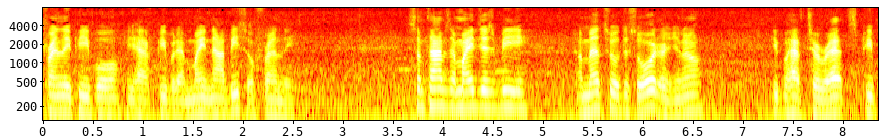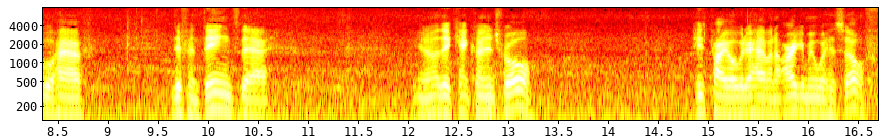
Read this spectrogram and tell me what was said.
friendly people, you have people that might not be so friendly. Sometimes it might just be a mental disorder, you know? People have Tourette's, people have different things that You know, they can't control. He's probably over there having an argument with himself.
